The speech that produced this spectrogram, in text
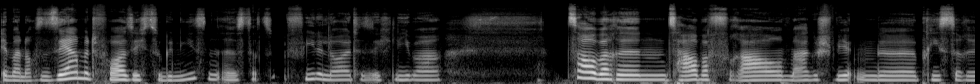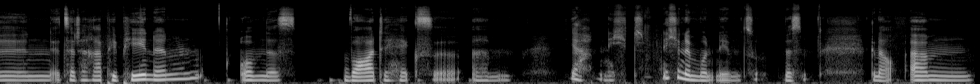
immer noch sehr mit Vorsicht zu genießen ist, dass viele Leute sich lieber Zauberin, Zauberfrau, magisch wirkende Priesterin etc. pp. nennen, um das Wort der Hexe ähm, ja nicht, nicht in den Mund nehmen zu müssen. Genau. Ähm,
